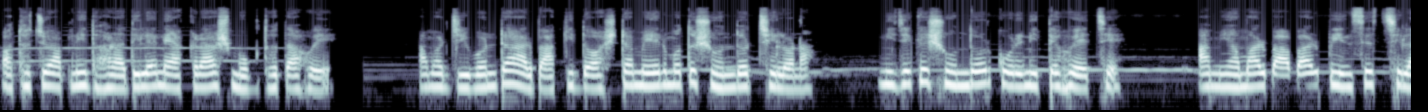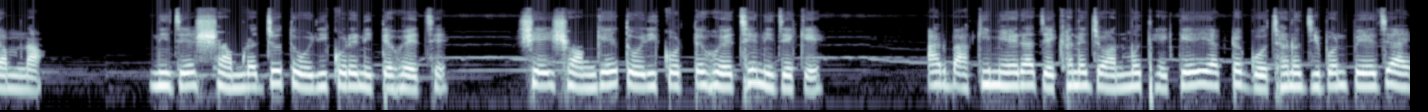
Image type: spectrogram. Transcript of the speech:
অথচ আপনি ধরা দিলেন একরাশ মুগ্ধতা হয়ে। আমার জীবনটা আর বাকি দশটা মেয়ের মতো সুন্দর ছিল না। নিজেকে সুন্দর করে নিতে হয়েছে। আমি আমার বাবার প্রিন্সেস ছিলাম না। নিজের সাম্রাজ্য তৈরি করে নিতে হয়েছে। সেই সঙ্গে তৈরি করতে হয়েছে নিজেকে। আর বাকি মেয়েরা যেখানে জন্ম থেকেই একটা গোছানো জীবন পেয়ে যায়,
